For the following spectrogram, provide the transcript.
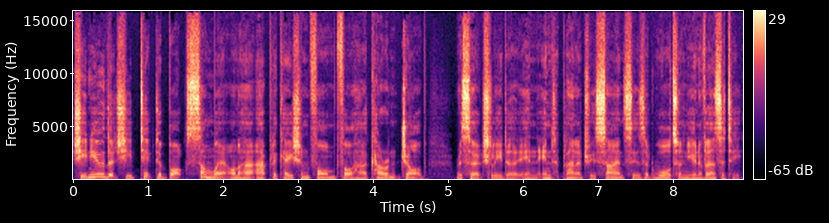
She knew that she'd ticked a box somewhere on her application form for her current job, research leader in interplanetary sciences at Wharton University,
